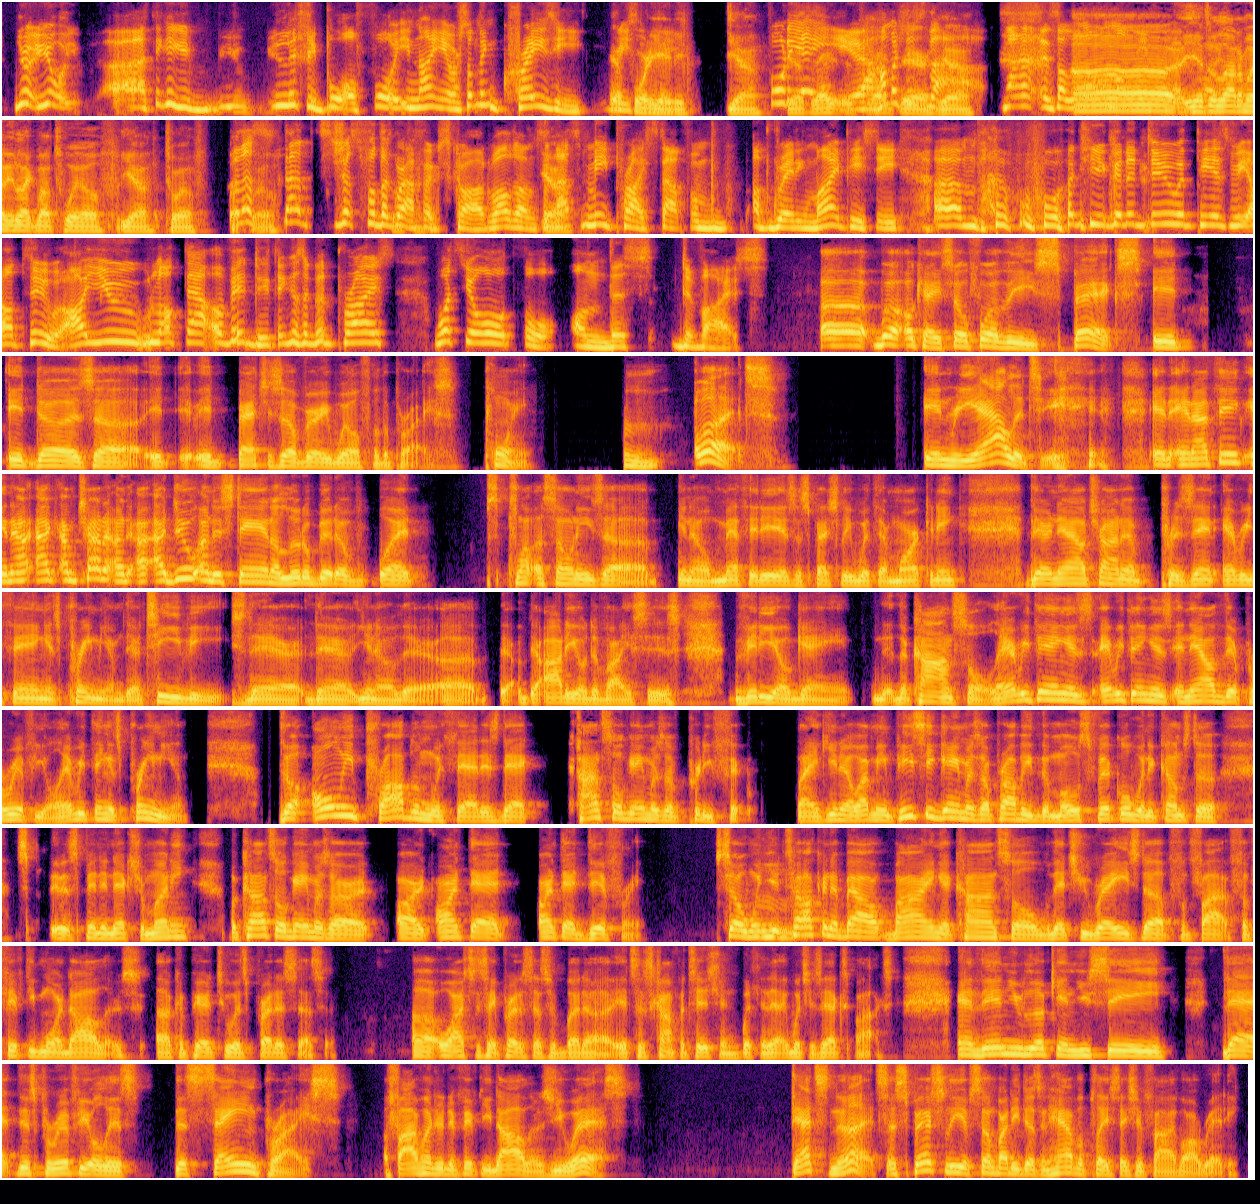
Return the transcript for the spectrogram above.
you, you, I think you, you, literally bought a 4090 or something crazy. Yeah, 4080. Yeah. 48. Yeah, right, How much there, is that? Yeah. That is a lot uh, of money. Yeah, it's a lot of money, like about 12. Yeah, 12. But that's 12. that's just for the graphics card. Well done. So yeah. that's me priced out from upgrading my PC. Um, what are you gonna do with PSVR 2? Are you locked out of it? Do you think it's a good price? What's your thought on this device? Uh well, okay, so for the specs, it it does uh it it matches up very well for the price. Point. Hmm. But in reality, and and I think, and I, am trying to, I, do understand a little bit of what Sony's, uh, you know, method is, especially with their marketing. They're now trying to present everything as premium. Their TVs, their their you know their uh, their audio devices, video game, the console. Everything is everything is, and now their peripheral. Everything is premium. The only problem with that is that console gamers are pretty fickle. Like, you know, I mean, PC gamers are probably the most fickle when it comes to sp- spending extra money, but console gamers are are aren't that aren't that different. So when mm. you're hmm. talking about buying a console that you raised up for five for fifty more dollars uh, compared to its predecessor, uh, or I should say predecessor, but uh, it's its competition with it, which is Xbox, and then you look and you see that this peripheral is the same price, five hundred and fifty dollars US that's nuts, especially if somebody doesn't have a PlayStation 5 already.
